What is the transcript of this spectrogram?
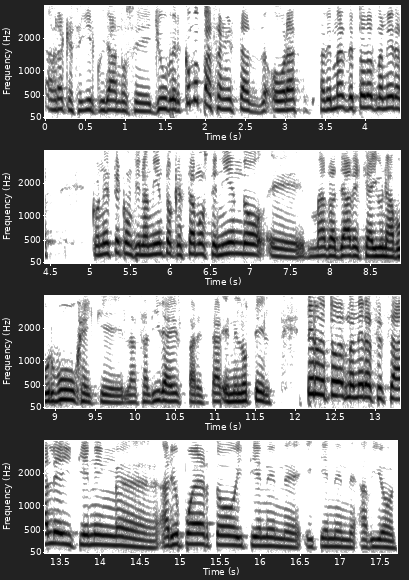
Habrá que seguir cuidándose, Juber. ¿Cómo pasan estas horas? Además, de todas maneras, con este confinamiento que estamos teniendo, eh, más allá de que hay una burbuja y que la salida es para estar en el hotel. Pero de todas maneras se sale y tienen eh, aeropuerto y tienen, eh, y tienen avión.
